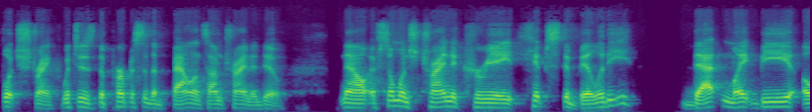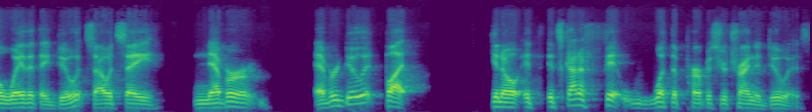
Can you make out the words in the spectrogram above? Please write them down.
foot strength, which is the purpose of the balance I'm trying to do. Now, if someone's trying to create hip stability, that might be a way that they do it. So I would say never ever do it, but you know, it, it's got to fit what the purpose you're trying to do is.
